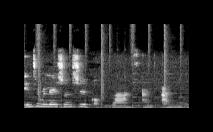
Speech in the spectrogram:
interrelationship of plants and animals.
